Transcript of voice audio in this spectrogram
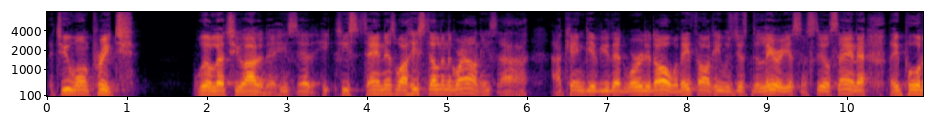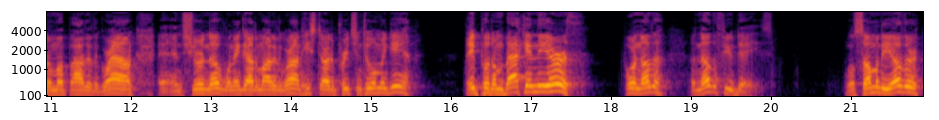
that you won't preach, we'll let you out of there. He said, he, He's saying this while he's still in the ground. He said, I, I can't give you that word at all. Well, they thought he was just delirious and still saying that. They pulled him up out of the ground, and sure enough, when they got him out of the ground, he started preaching to them again. They put him back in the earth for another, another few days. Well, some of the other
